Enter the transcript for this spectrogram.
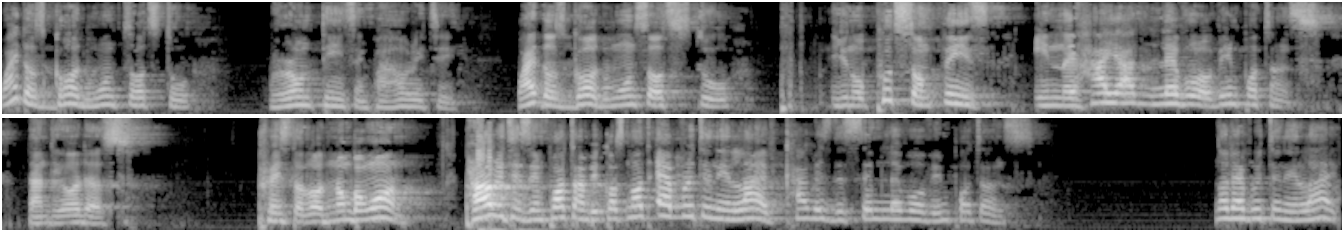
Why does God want us to run things in priority? Why does God want us to, you know, put some things in a higher level of importance than the others? Praise the Lord. Number one, priority is important because not everything in life carries the same level of importance. Not everything in life.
